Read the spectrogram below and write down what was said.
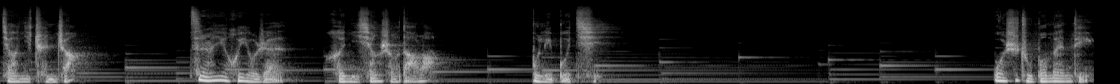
教你成长，自然也会有人和你相守到老，不离不弃。我是主播 Mandy，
